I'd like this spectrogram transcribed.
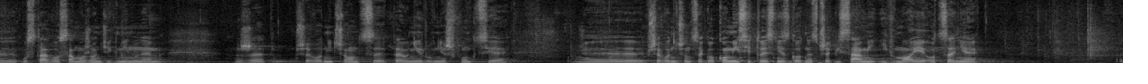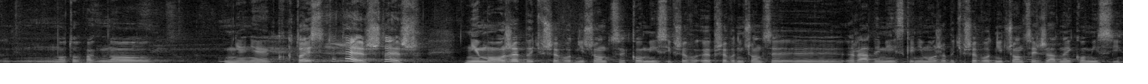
y, ustawy o samorządzie gminnym, że przewodniczący pełni również funkcję y, przewodniczącego komisji. To jest niezgodne z przepisami i w mojej ocenie no to no nie, nie, kto jest to też, też. Nie może być przewodniczący komisji, e, przewodniczący y, Rady Miejskiej nie może być przewodniczący żadnej komisji.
